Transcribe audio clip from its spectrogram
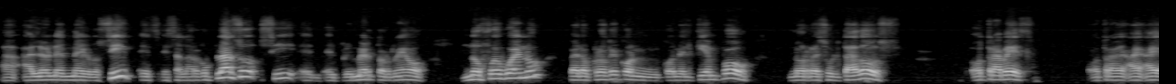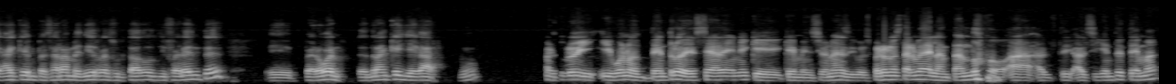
a, Leones Negros. Sí, es, a largo plazo, sí, el, primer torneo no fue bueno, pero creo que con, con el tiempo los resultados otra vez otra hay, que empezar a medir resultados diferentes, eh, pero bueno, tendrán que llegar, ¿no? Arturo, y, bueno, dentro de ese ADN que, mencionas, digo, espero no estarme adelantando al, siguiente tema,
